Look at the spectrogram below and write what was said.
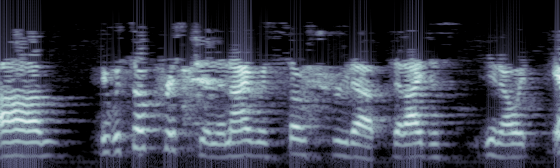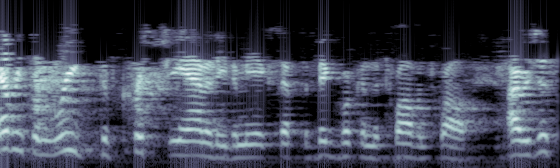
Um, it was so Christian, and I was so screwed up that I just you know, it, everything reeked of Christianity to me except the big book and the 12 and 12. I was just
